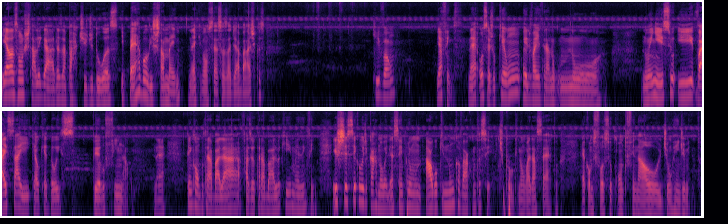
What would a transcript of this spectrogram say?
E elas vão estar ligadas a partir de duas hipérboles também, né, que vão ser essas adiabáticas, que vão e afins, né? Ou seja, o Q1 ele vai entrar no, no, no início e vai sair, que é o Q2, pelo final, né? Tem como trabalhar, fazer o trabalho aqui, mas enfim. Este ciclo de Carnot, ele é sempre um, algo que nunca vai acontecer. Tipo, que não vai dar certo é como se fosse o ponto final de um rendimento.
